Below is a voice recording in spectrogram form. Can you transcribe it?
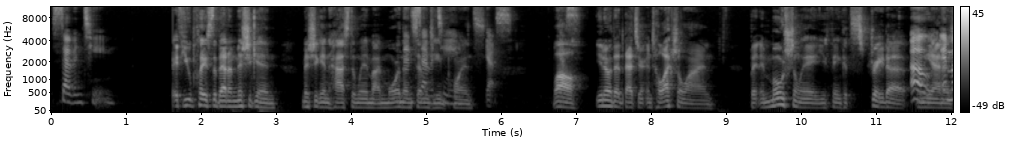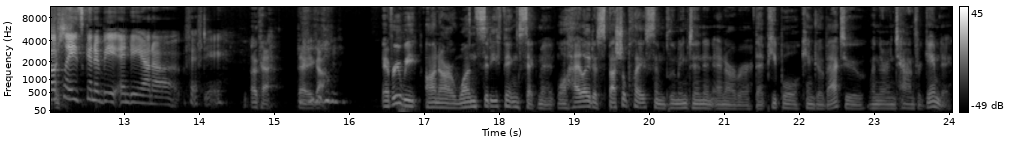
seventeen. If you place the bet on Michigan, Michigan has to win by more than Then 17, points. Yes. Well, you know that that's your intellectual line, but emotionally, you think it's straight up. Oh, Indiana's emotionally, just- it's going to be Indiana fifty. okay, there you go. Every week on our One City Thing segment, we'll highlight a special place in Bloomington and Ann Arbor that people can go back to when they're in town for game day.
